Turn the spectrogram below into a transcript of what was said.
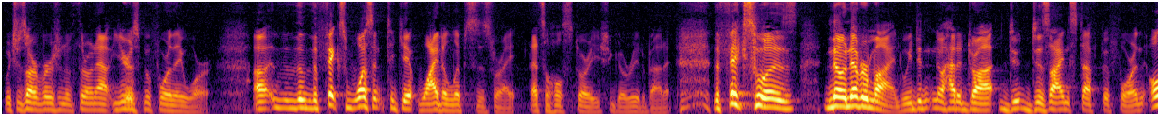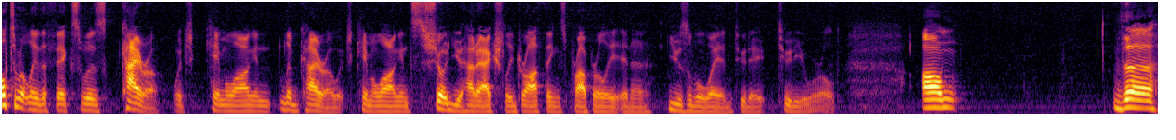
which is our version of thrown out, years before they were. Uh, the, the fix wasn't to get wide ellipses right. That's a whole story. You should go read about it. The fix was, no, never mind. We didn't know how to draw, design stuff before. And ultimately, the fix was Cairo, which came along, and libcairo, which came along and showed you how to actually draw things properly in a usable way in 2D, 2D world. Um, the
